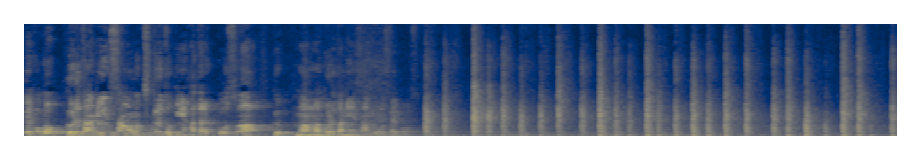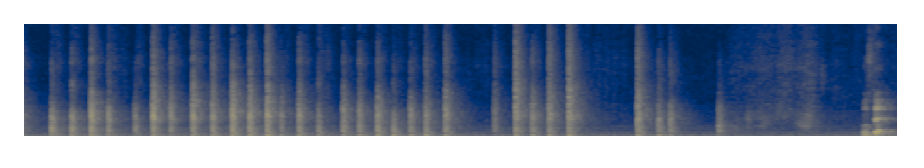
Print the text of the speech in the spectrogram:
でここグルタミン酸を作るときに働く酵素はまんまグルタミン酸合成酵素。そして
